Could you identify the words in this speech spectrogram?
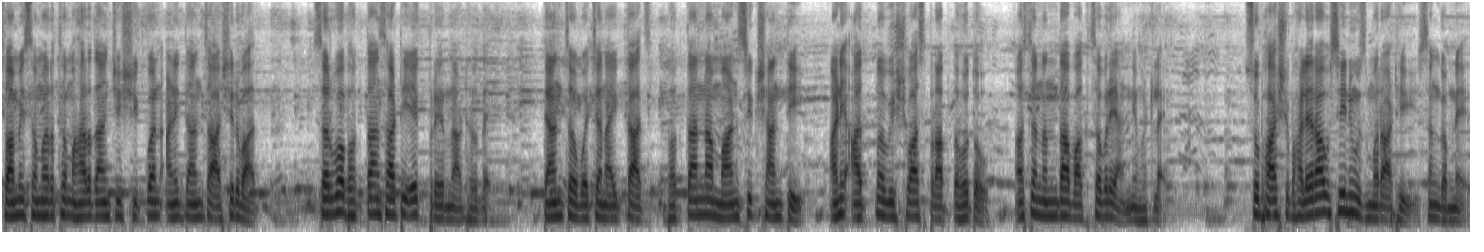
स्वामी समर्थ महाराजांची शिकवण आणि त्यांचा आशीर्वाद सर्व भक्तांसाठी एक प्रेरणा ठरते. त्यांचं वचन ऐकताच भक्तांना मानसिक शांती आणि आत्मविश्वास प्राप्त होतो असं नंदा वागचवरे यांनी म्हटलंय. Subhash Bhalerao C news Marathi Sangamner.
